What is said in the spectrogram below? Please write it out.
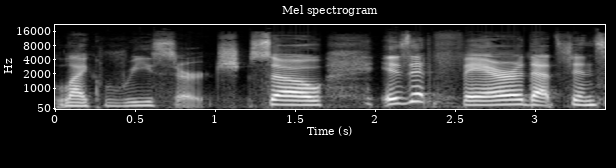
like research. So is it fair that since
